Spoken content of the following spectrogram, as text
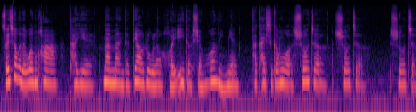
随着我的问话，他也慢慢的掉入了回忆的漩涡里面。他开始跟我说着说着说着，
